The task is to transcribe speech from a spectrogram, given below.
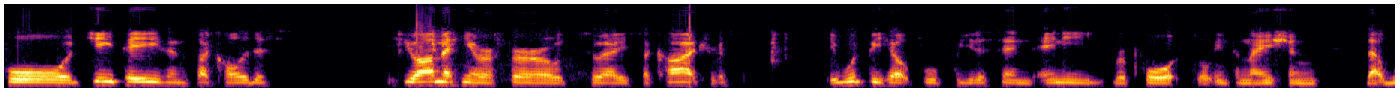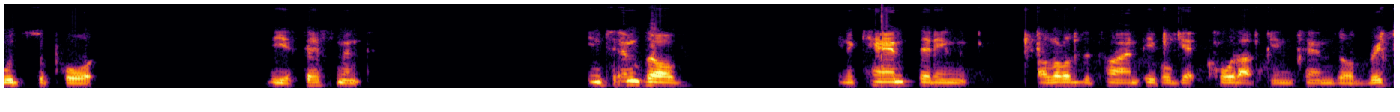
for GPs and psychologists, if you are making a referral to a psychiatrist, it would be helpful for you to send any reports or information that would support the assessment. In terms of in a CAM setting, a lot of the time people get caught up in terms of risk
